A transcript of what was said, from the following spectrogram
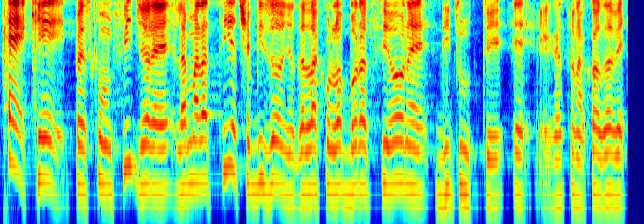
È che per sconfiggere la malattia c'è bisogno della collaborazione di tutti e, e questa è una cosa vera.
